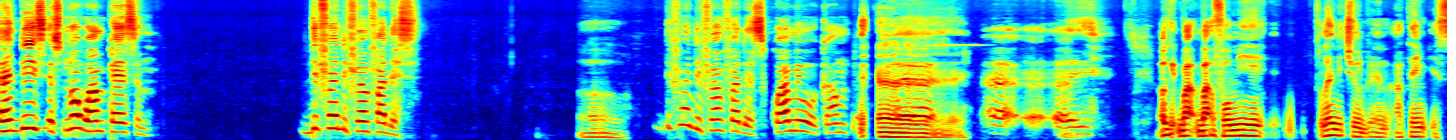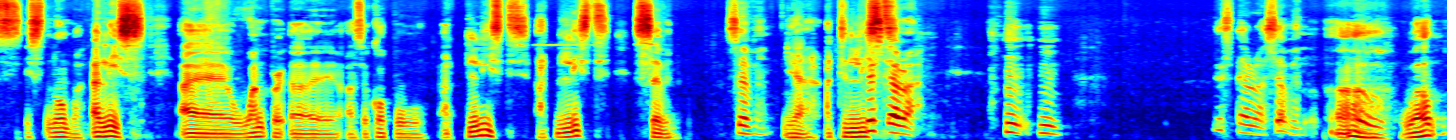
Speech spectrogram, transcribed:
And this is not one person. Different, different fathers. oh, Different, different fathers. Kwame will come. uh, Uh, uh, uh, okay. But but for me, plenty children, I think it's it's normal. At least uh, one per uh, as a couple, at least at least seven. seven. Yeah, at least. This era. this era, seven. Ah, well,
